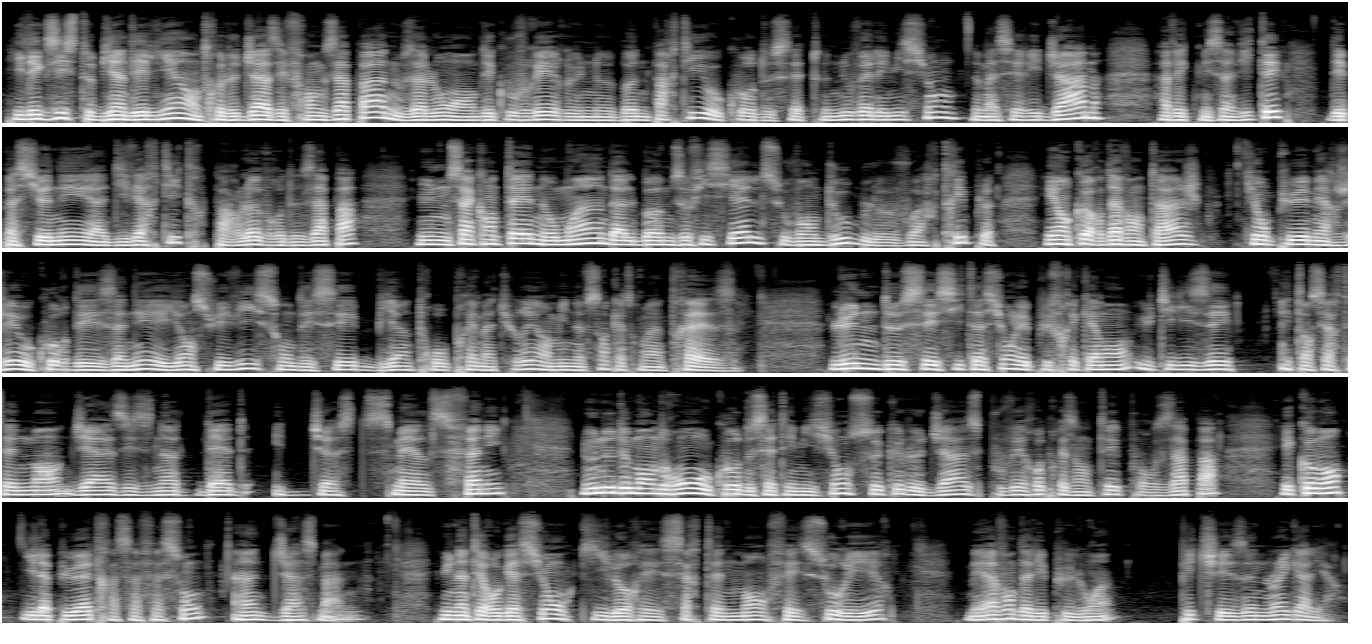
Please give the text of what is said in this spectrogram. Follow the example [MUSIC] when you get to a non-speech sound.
Il existe bien des liens entre le jazz et Frank Zappa, nous allons en découvrir une bonne partie au cours de cette nouvelle émission de ma série Jam, avec mes invités, des passionnés à divers titres par l'œuvre de Zappa, une cinquantaine au moins d'albums officiels, souvent doubles, voire triples, et encore davantage, qui ont pu émerger au cours des années ayant suivi son décès bien trop prématuré en 1993. L'une de ces citations les plus fréquemment utilisées étant certainement Jazz is not dead, it just smells funny, nous nous demanderons au cours de cette émission ce que le jazz pouvait représenter pour Zappa et comment il a pu être à sa façon un jazzman. Une interrogation qui l'aurait certainement fait sourire, mais avant d'aller plus loin, Pitches and Regalia.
